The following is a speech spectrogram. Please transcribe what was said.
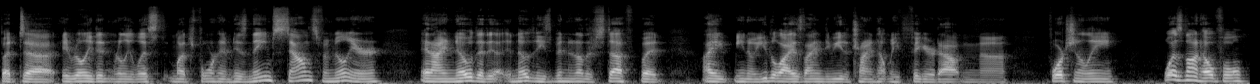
but uh, it really didn't really list much for him. His name sounds familiar. and I know that I know that he's been in other stuff, but I you know utilized IMDb to try and help me figure it out, and uh, fortunately was not helpful.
